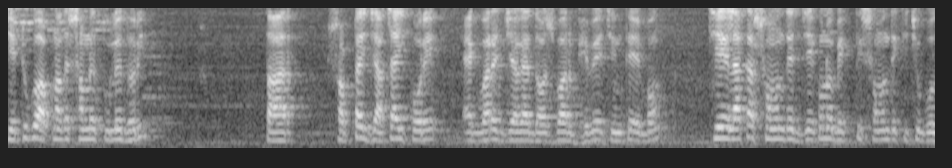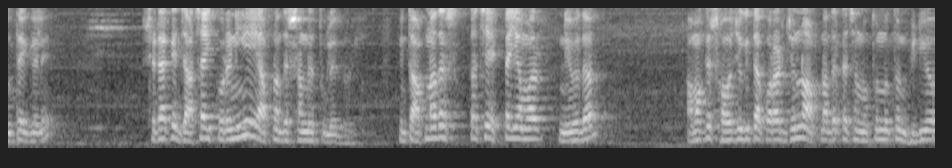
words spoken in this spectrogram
যেটুকু আপনাদের সামনে তুলে ধরি, তার সবটাই যাচাই করে একবারের জায়গায় দশবার ভেবে চিনতে এবং যে এলাকার সম্বন্ধে, যে কোনো ব্যক্তির সম্বন্ধে কিছু বলতে গেলে সেটাকে যাচাই করে নিয়েই আপনাদের সামনে তুলে ধরি। কিন্তু আপনাদের কাছে একটাই আমার নিবেদন আমাকে সহযোগিতা করার জন্য, আপনাদের কাছে নতুন নতুন ভিডিও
